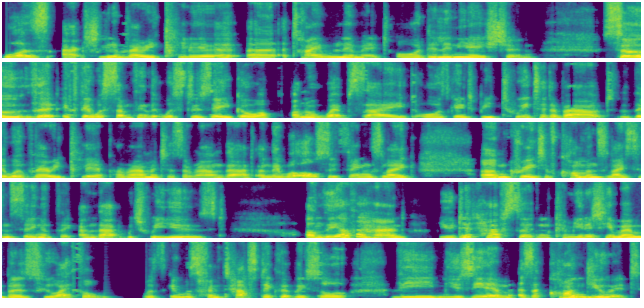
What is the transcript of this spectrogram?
was actually a very clear uh, time limit or delineation so that if there was something that was to say go up on a website or was going to be tweeted about, there were very clear parameters around that. And there were also things like um, Creative Commons licensing and, and that which we used. On the other hand, you did have certain community members who I thought was it was fantastic that they saw the museum as a conduit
